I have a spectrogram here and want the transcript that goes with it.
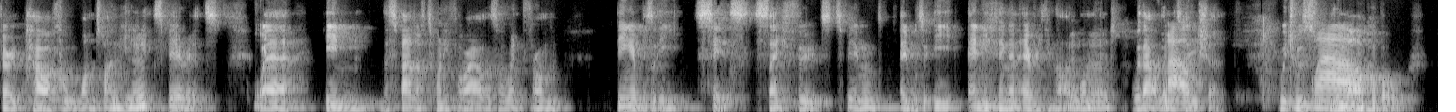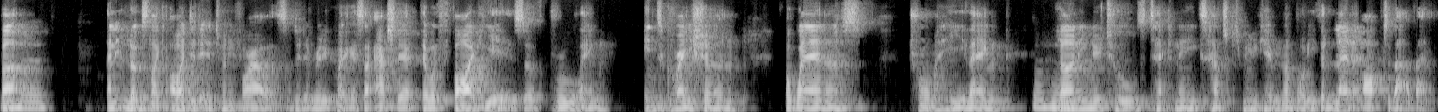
very powerful one-time mm -hmm. healing experience where in the span of 24 hours, I went from being able to eat six safe foods to being able to eat anything and everything that I mm -hmm. wanted without limitation, wow. which was wow. remarkable. But mm -hmm. and it looks like oh, I did it in 24 hours. I did it really quick. It's like actually there were five years of grueling integration, awareness, trauma healing, mm-hmm. learning new tools, techniques, how to communicate with my body that led up to that event.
